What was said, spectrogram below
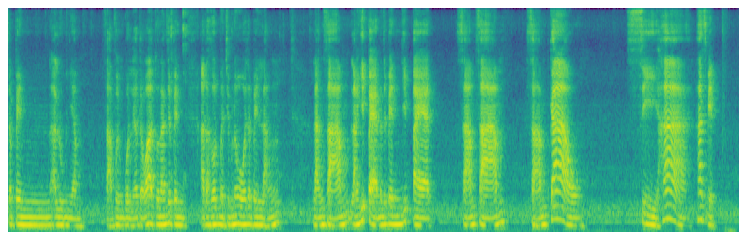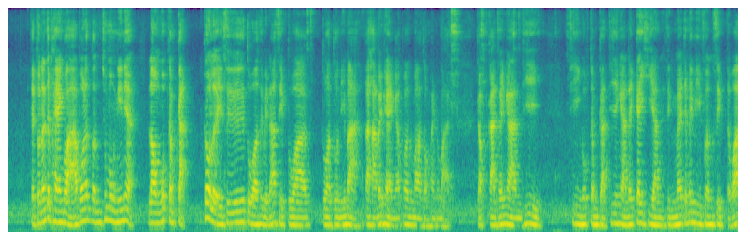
จะเป็นอลูมิเนียมสามเฟืองบนแล้ว แต่ว่าตัวนั้นจะเป็นอัตราทดเหมือนชิมโนจะเป็นหลังหลังสามหลังยี่แปดมันจะเป็นยี่แปด สามสามสามเก้าสี่ห้าห้าสิบเอ็ดแต่ตัวนั้นจะแพงกว่า เพราะนั้นตอนชั่วโมงนี้เนี่ย เรางบจำกัดก็เลยซื้อตัวสิบเอ็ดห้าสิบตัวตัวตัวนี้มา ราคาไม่แพงครับก็ประมาณสองพันกว่าบาท กับการใช้งานที่ที่งบจำกัดที่ใช้งานได้ใกล้เคียง ถึงแม้จะไม่มีเฟืองสิบแต่ว่า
